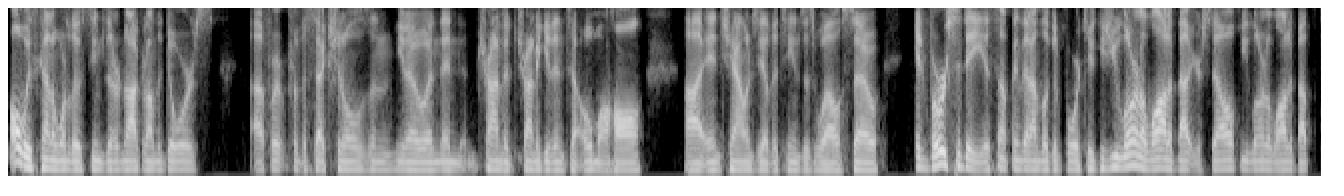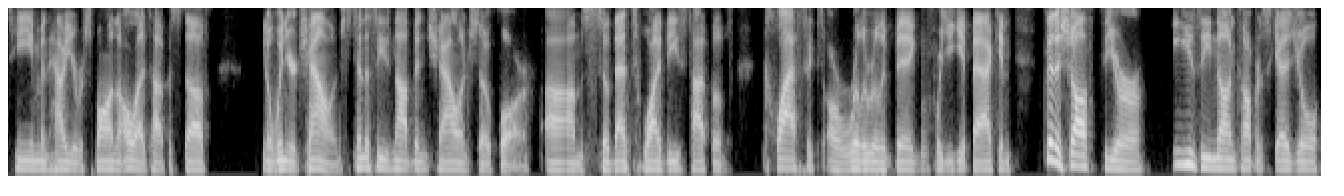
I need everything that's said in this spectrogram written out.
always kind of one of those teams that are knocking on the doors uh, for, for the sectionals and, you know, and then trying to, trying to get into Omaha uh, and challenge the other teams as well. So adversity is something that I'm looking forward to because you learn a lot about yourself. You learn a lot about the team and how you respond and all that type of stuff you know when you're challenged. Tennessee's not been challenged so far. Um, so that's why these type of classics are really really big before you get back and finish off your easy non-conference schedule.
